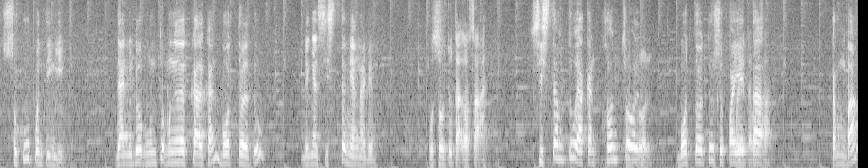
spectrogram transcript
suhu pun tinggi. Dan untuk untuk mengekalkan botol tu dengan sistem yang ada. Botol tu tak rosak eh? Sistem tu akan kontrol, Kontrol. botol tu supaya, Supaya tak tak, kembang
